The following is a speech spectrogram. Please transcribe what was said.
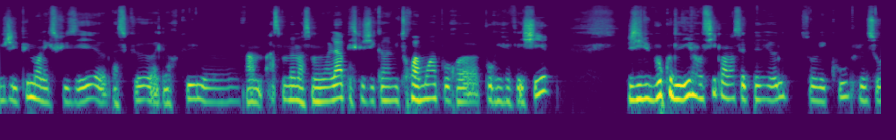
j'ai pu m'en excuser euh, parce que, avec le recul, euh, enfin, à ce, même à ce moment-là, puisque j'ai quand même eu trois mois pour pour y réfléchir. J'ai lu beaucoup de livres aussi pendant cette période sur les couples, sur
